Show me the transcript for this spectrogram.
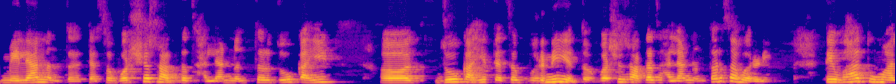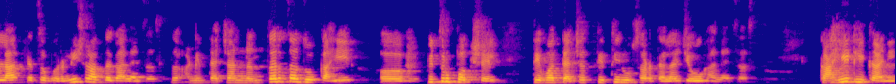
मेल्यानंतर त्याचं वर्ष श्राद्ध झाल्यानंतर जो काही अं, जो काही त्याचं भरणी येतं वर्ष श्राद्ध झाल्यानंतरचा भरणी तेव्हा तुम्हाला त्याचं भरणी श्राद्ध घालायचं असतं. आणि त्याच्यानंतरचा जो काही पितृपक्ष येईल तेव्हा त्याच्या तिथीनुसार त्याला जेव घालायचं असतं. काही ठिकाणी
